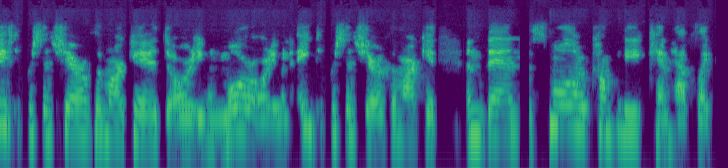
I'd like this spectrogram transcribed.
50% share of the market or even more or even 80% share of the market. And then a smaller company can have like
